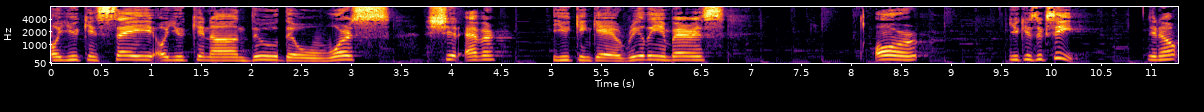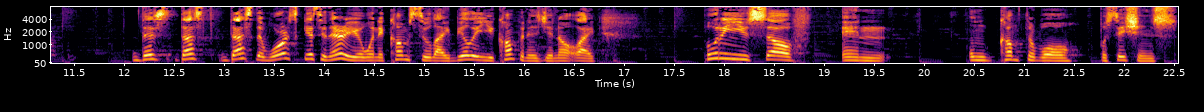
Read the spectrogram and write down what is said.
or you can say, or you can uh, do the worst shit ever. You can get really embarrassed, or you can succeed you know, this that's that's the worst case scenario when it comes to like building your confidence. You know, like putting yourself in uncomfortable positions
